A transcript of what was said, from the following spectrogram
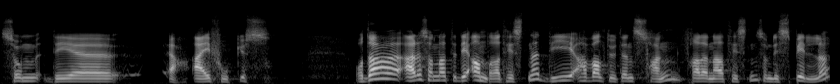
som de ja, er i fokus. Og da er det sånn at De andre artistene de har valgt ut en sang fra denne artisten som de spiller.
